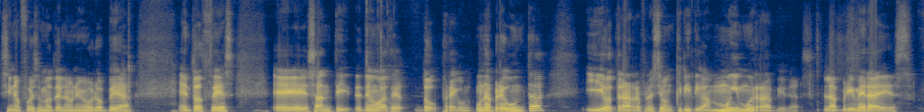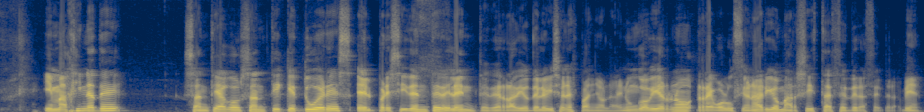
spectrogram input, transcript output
si no fuésemos de la Unión Europea. Entonces, eh, Santi, te tengo que hacer dos preguntas. Una pregunta y otra reflexión crítica, muy, muy rápidas. La primera es, imagínate, Santiago, Santi, que tú eres el presidente del ente de Radio Televisión Española, en un gobierno revolucionario, marxista, etcétera, etcétera. Bien.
